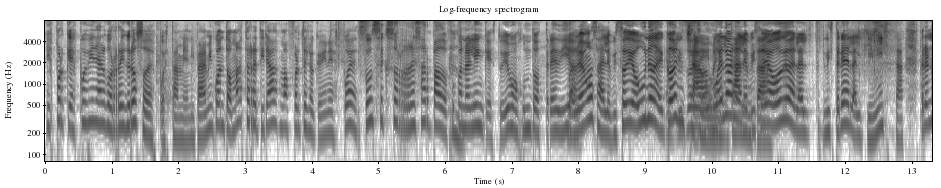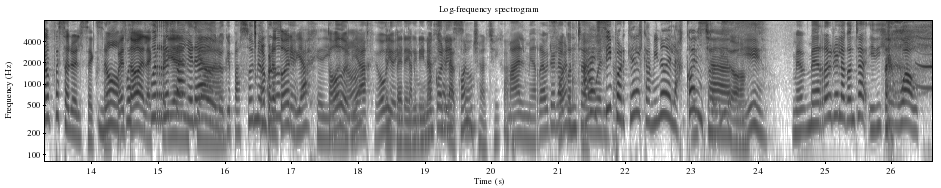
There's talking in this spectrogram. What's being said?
es porque después viene algo re grosso después también. Y para mí cuanto más te retirás, más fuerte es lo que viene después. Fue un sexo resarpado. Fue con alguien que estuvimos juntos tres días. Volvemos al episodio 1 de Concha. Uno. Vuelvan al episodio audio de la, la historia del alquimista. Pero no fue solo el sexo, No, fue, fue, toda la fue re experiencia. sagrado lo que pasó y me No, pero todo el viaje, digo, Todo el ¿no? viaje, obvio. El y terminó peregrinaje con a la eso. concha, chica. Mal, me reabrió la concha de Ay, vuelta. sí, porque era el camino de las conchas. Sí. Me, me reabrió la concha y dije, wow.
